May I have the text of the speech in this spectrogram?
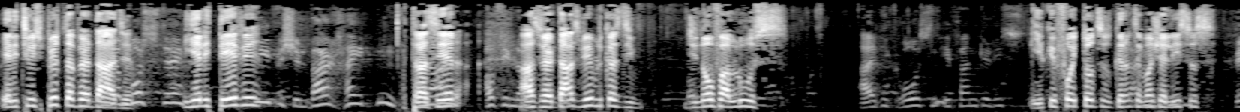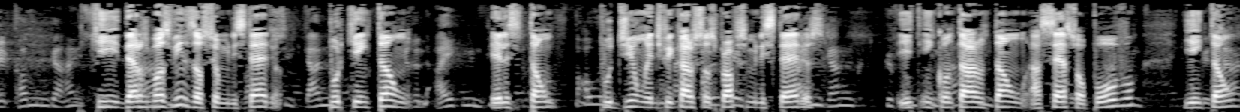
Ele tinha o espírito da verdade. E ele teve trazer as verdades bíblicas de, de novo à luz. E o que foi todos os grandes evangelistas que deram as boas-vindas ao seu ministério, porque então eles então podiam edificar os seus próprios ministérios e encontraram então acesso ao povo e então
